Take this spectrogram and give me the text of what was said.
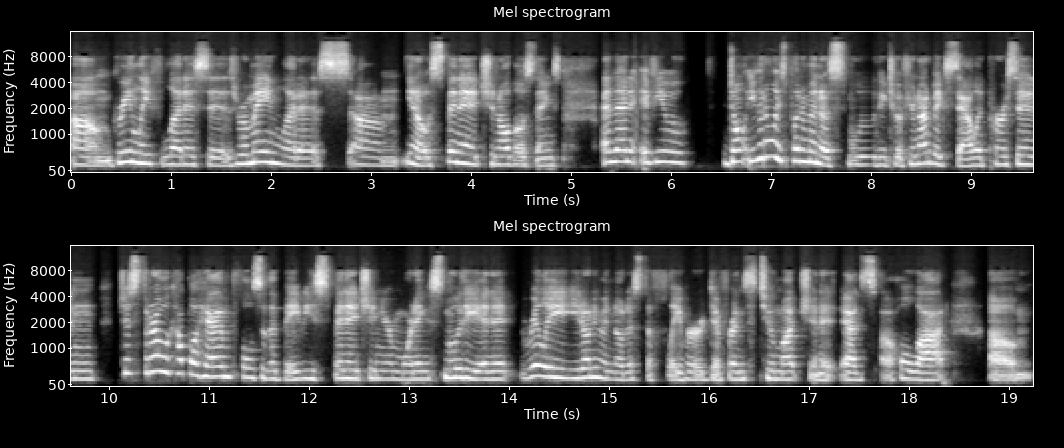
um, green leaf lettuces, romaine lettuce, um, you know, spinach, and all those things. And then if you don't you can always put them in a smoothie too. If you're not a big salad person just throw a couple handfuls of the baby spinach in your morning smoothie and it really you don't even notice the flavor difference too much and it adds a whole lot um,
